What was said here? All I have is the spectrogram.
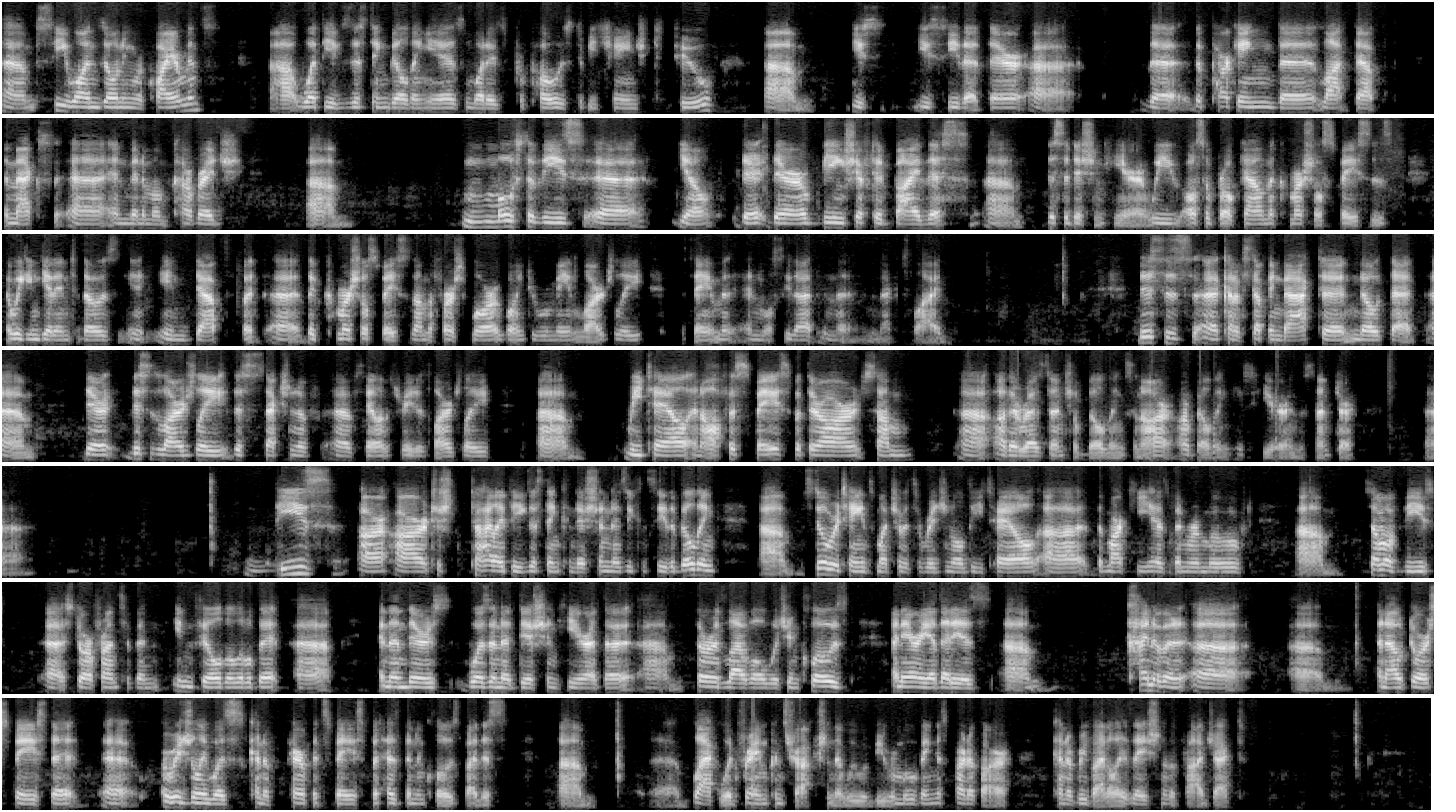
um, C1 zoning requirements, uh, what the existing building is and what is proposed to be changed to. Um, you, you see that there, uh, the, the parking, the lot depth, the max uh, and minimum coverage, um, most of these, uh, you know, they're, they're being shifted by this um, this addition here. We also broke down the commercial spaces and we can get into those in, in depth, but uh, the commercial spaces on the first floor are going to remain largely the same and we'll see that in the, in the next slide. This is uh, kind of stepping back to note that um, there, this is largely this section of, of Salem Street is largely um, retail and office space, but there are some uh, other residential buildings, and our, our building is here in the center. Uh, these are, are to, to highlight the existing condition. As you can see, the building um, still retains much of its original detail. Uh, the marquee has been removed. Um, some of these uh, storefronts have been infilled a little bit. Uh, and then there's was an addition here at the um, third level, which enclosed an area that is um, kind of a, um, an outdoor space that uh, originally was kind of parapet space, but has been enclosed by this um, uh, black wood frame construction that we would be removing as part of our kind of revitalization of the project.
